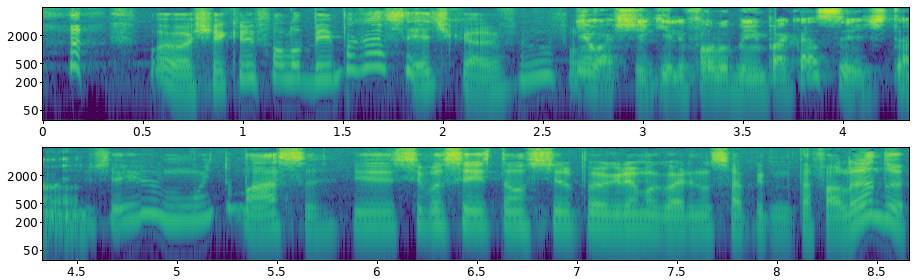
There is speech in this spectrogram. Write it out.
pô, eu achei que ele falou bem pra cacete, cara. Falou- Eu achei que ele falou bem pra cacete também. Achei muito massa. E se vocês estão assistindo o programa agora e não sabem o que ele tá falando,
